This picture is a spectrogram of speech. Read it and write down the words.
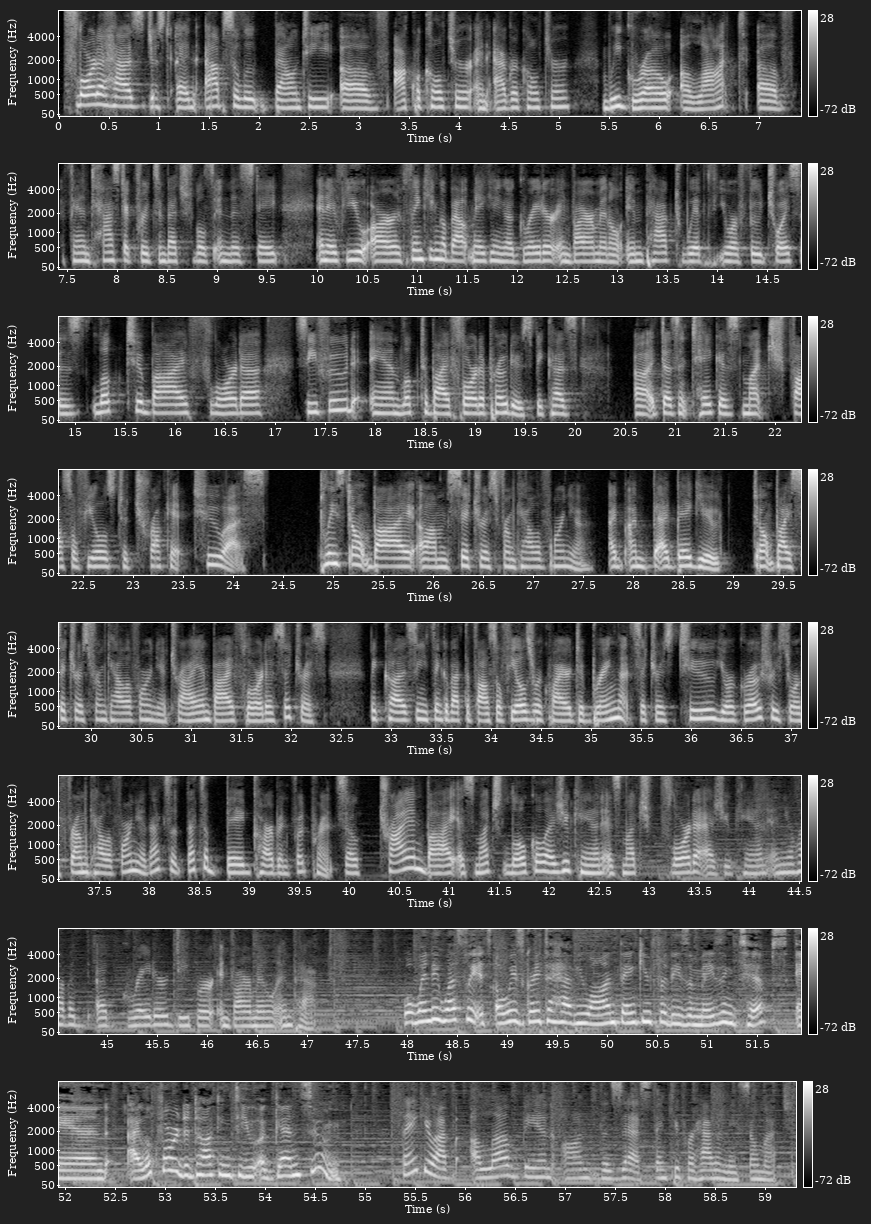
Florida has just an absolute bounty of aquaculture and agriculture. We grow a lot of fantastic fruits and vegetables in this state. And if you are thinking about making a greater environmental impact with your food choices, look to buy Florida seafood and look to buy Florida produce because uh, it doesn't take as much fossil fuels to truck it to us. Please don't buy um, citrus from California. I, I'm, I beg you, don't buy citrus from California. Try and buy Florida citrus because you think about the fossil fuels required to bring that citrus to your grocery store from California. That's a that's a big carbon footprint. So try and buy as much local as you can, as much Florida as you can, and you'll have a, a greater, deeper environmental impact. Well, Wendy Wesley, it's always great to have you on. Thank you for these amazing tips, and I look forward to talking to you again soon. Thank you. I've, I love being on The Zest. Thank you for having me so much.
